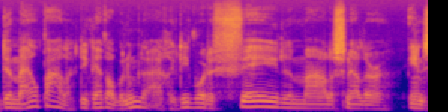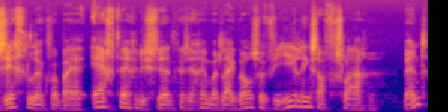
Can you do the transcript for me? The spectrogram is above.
de mijlpalen, die ik net al benoemde eigenlijk, die worden vele malen sneller inzichtelijk, waarbij je echt tegen die student kan zeggen, maar het lijkt wel alsof je hier links afgeslagen bent,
